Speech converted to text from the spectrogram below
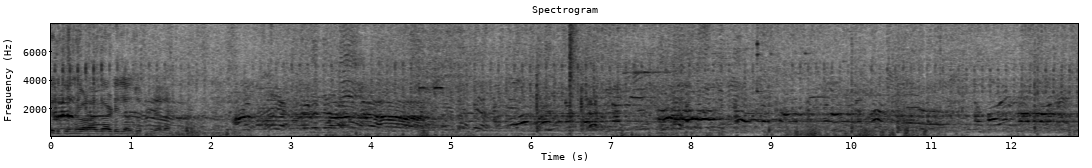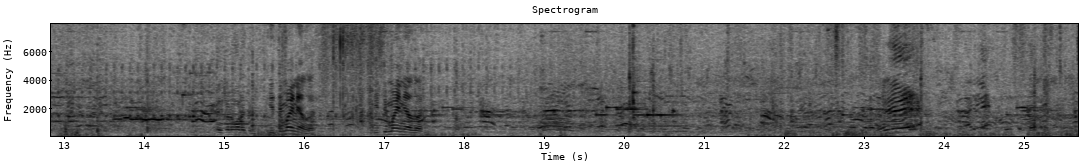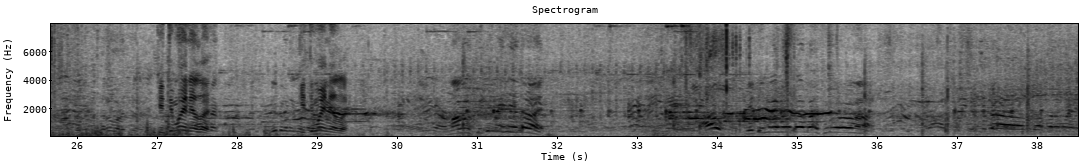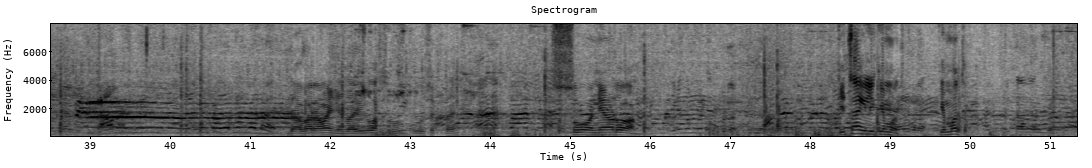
एक दोन वेळा गाडीला झोपलेला किती महिन्याचा किती महिन्याचा किती महिन्याचा आहे? किती महिन्याचा आहे? मामा किती महिन्याचा आहे? आव, किती महिन्याचा आहे वासरू? दहा महिने काय सांगत आहे? दहा बारा महिन्याचा एक वासरू होऊ शकताय. सोन्या डॉन. किती सांगली किंमत? किंमत?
